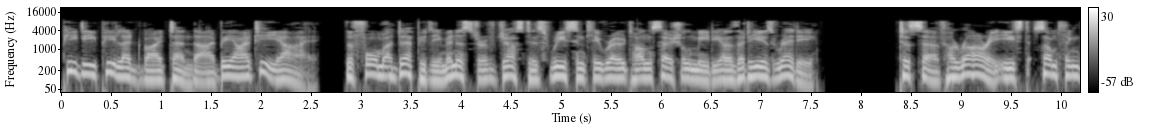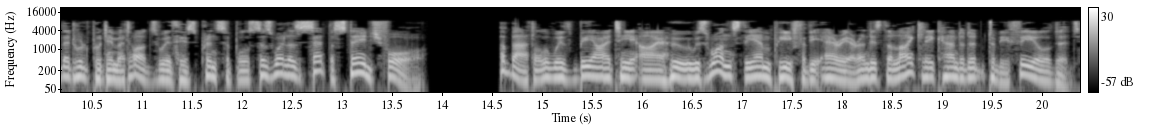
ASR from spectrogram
PDP led by Tendai Biti. The former Deputy Minister of Justice recently wrote on social media that he is ready to serve Harare East, something that would put him at odds with his principles as well as set the stage for a battle with BITI who was once the MP for the area and is the likely candidate to be fielded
